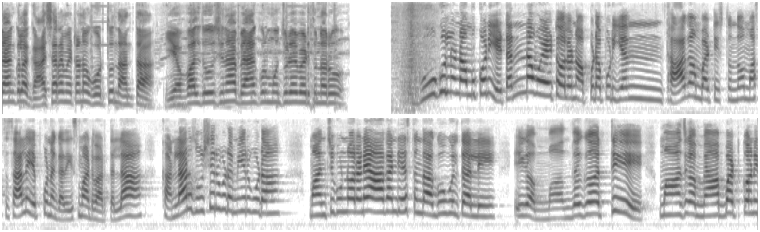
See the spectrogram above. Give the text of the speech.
బ్యాంకుల గాశారం ఎటనో కొడుతుంది అంతా. ఎవ్వరు చూసినా బ్యాంకును ముంచుడే పెడుతున్నారు. గూగుల్ను నమ్ముకొని ఎటన్నా పోయేటోళ్ళను అప్పుడప్పుడు ఎంత ఆగం పట్టిస్తుందో మస్తు సార్లు చెప్పుకున్నాం కదా ఈ స్మార్ట్ వార్తల్లా. కళ్ళారా చూసిరు కూడా మీరు కూడా. మంచిగున్నోళ్ళనే ఆగం చేస్తుంది ఆ గూగుల్ తల్లి. ఇక మందుగొట్టి మాజుగా మ్యాప్ పట్టుకొని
